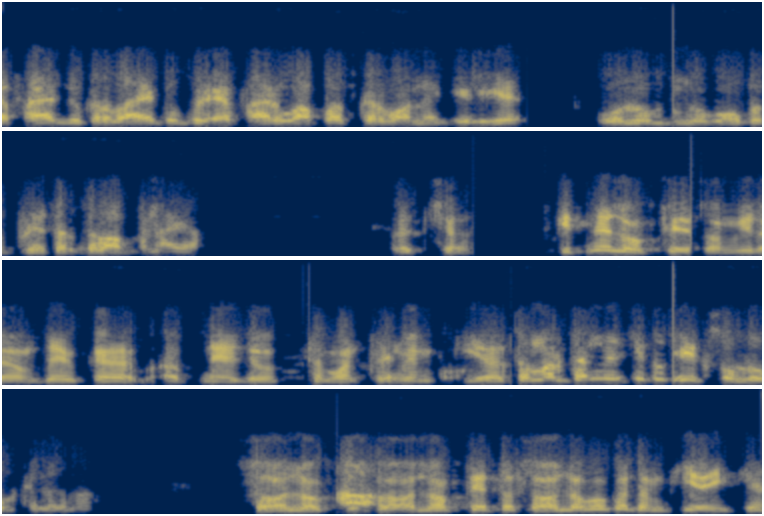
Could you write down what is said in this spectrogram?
एफआईआर जो करवाए तो फिर एफआईआर वापस करवाने के लिए वो लोग हम लोगों पर प्रेशर दबाव बनाया। अच्छा। कितने लोग थे स्वामी रामदेव का अपने जो समर्थन में किया? समर्थन में तो एक सौ लोग थे लगभग। सौ लोग तो हाँ। सौ लोग थे तो सौ लोगों को धमकी आई क्या?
